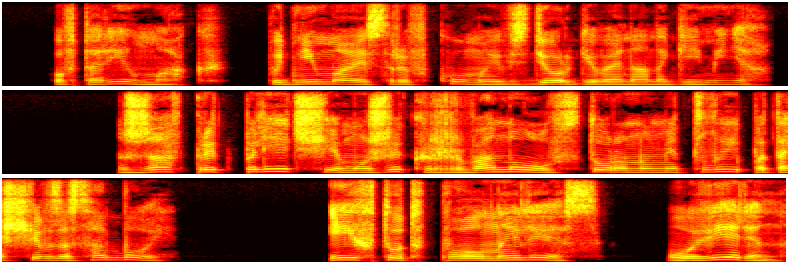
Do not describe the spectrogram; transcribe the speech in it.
— повторил маг, поднимаясь рывком и вздергивая на ноги меня. Сжав предплечье, мужик рванул в сторону метлы, потащив за собой. Их тут полный лес. Уверен,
